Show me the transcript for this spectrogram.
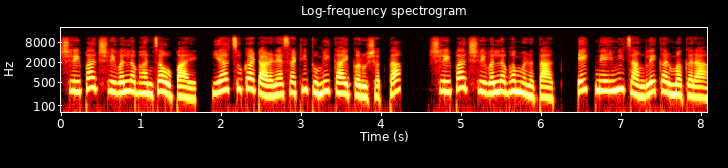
श्रीपाद श्रीवल्लभांचा उपाय. या चुका टाळण्यासाठी तुम्ही काय करू शकता? श्रीपाद श्रीवल्लभ म्हणतात एक नेहमी चांगले कर्म करा.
